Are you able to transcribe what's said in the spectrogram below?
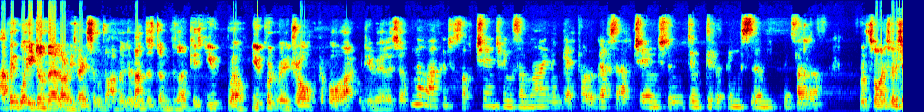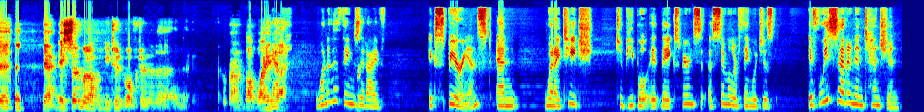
I think what you've done there, Laurie, is very similar to what I think Amanda's done because like, you, well, you couldn't really draw before that, could you? Really? So no, I could just sort of change things online and get photographs that I've changed and do different things and things like that. That's why. So yeah. It's, yeah, it's similar. I think you two both done in a, in a roundabout way yeah. there. One of the things that I've experienced, and when I teach to people, it, they experience a similar thing, which is if we set an intention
